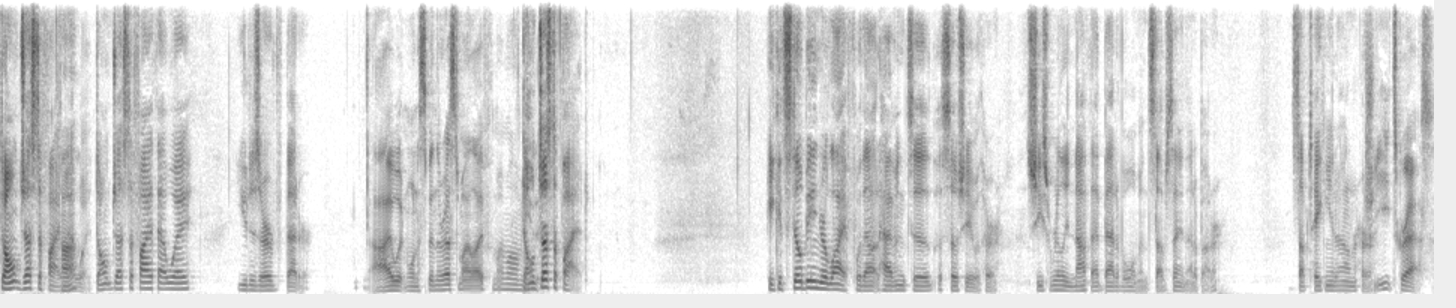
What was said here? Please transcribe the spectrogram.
don't justify it Huh? that way. Don't justify it that way. You deserve better. I wouldn't want to spend the rest of my life with my mom. Don't either. justify it. He could still be in your life without having to associate with her. She's really not that bad of a woman. Stop saying that about her. Stop taking it out on her. She eats grass.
